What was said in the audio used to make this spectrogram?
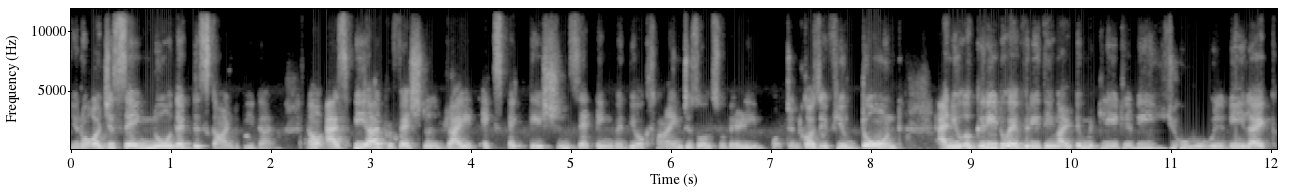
you know, or just saying no, that this can't be done. Now, as PR professional, right expectation setting with your client is also very important because if you don't and you agree to everything, ultimately it will be you who will be like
